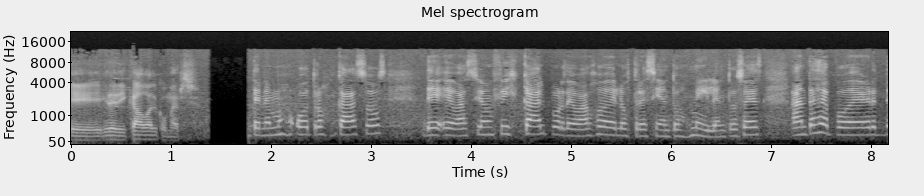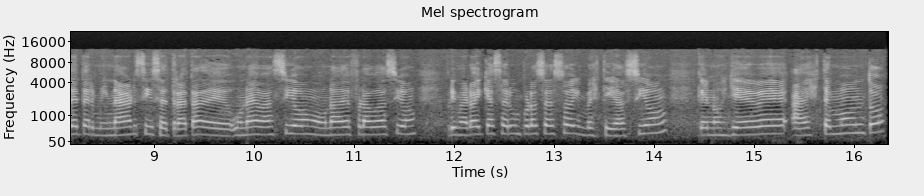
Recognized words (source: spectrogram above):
eh, dedicado al comercio. Tenemos otros casos de evasión fiscal por debajo de los 300 mil. Entonces, antes de poder determinar si se trata de una evasión o una defraudación, primero hay que hacer un proceso de investigación que nos lleve a este monto.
